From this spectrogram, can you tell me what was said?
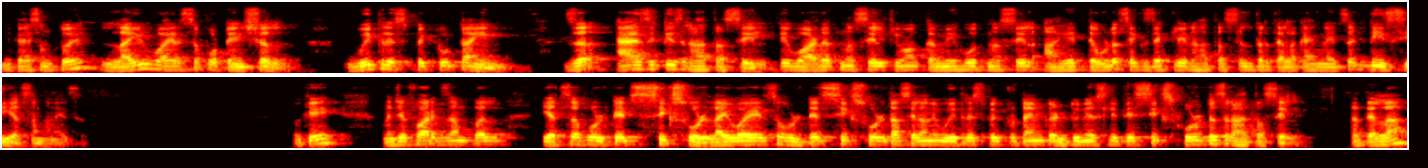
मी काय सांगतोय? लाईव्ह वायरचं potential with respect to time जर ऍज इट इज राहत असेल ते वाढत नसेल किंवा कमी होत नसेल आहे तेवढंच एक्झॅक्टली राहत असेल तर त्याला काय म्हणायचं? डीसी असं म्हणायचं. ओके म्हणजे फॉर एक्झाम्पल याचं व्होल्टेज सिक्स व्होल्ट लाईव्ह वायरचं व्होल्टेज सिक्स व्होल्ट असेल आणि with respect to time continuously ते सिक्स व्होल्टच राहत असेल तर त्याला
